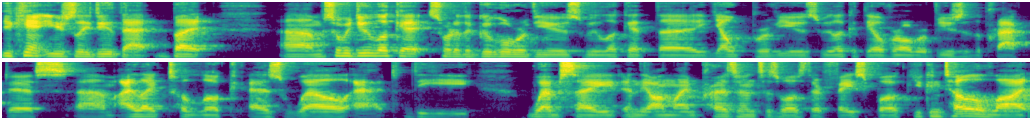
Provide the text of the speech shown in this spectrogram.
you can't usually do that. But um, so we do look at sort of the Google reviews, we look at the Yelp reviews, we look at the overall reviews of the practice. Um, I like to look as well at the website and the online presence as well as their Facebook. You can tell a lot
